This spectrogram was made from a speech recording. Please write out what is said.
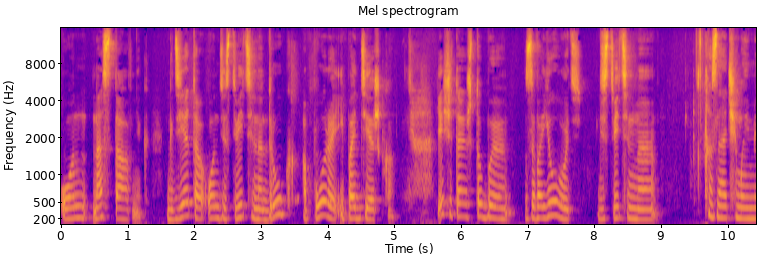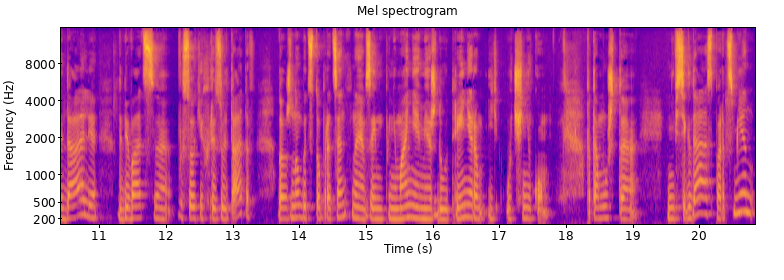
он наставник. Где-то он действительно друг, опора и поддержка. Я считаю, чтобы завоевывать действительно значимые медали, добиваться высоких результатов, должно быть стопроцентное взаимопонимание между тренером и учеником. Потому что не всегда спортсмен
